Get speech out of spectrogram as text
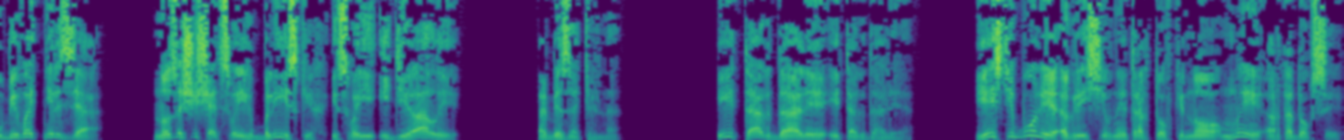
убивать нельзя, но защищать своих близких и свои идеалы обязательно. И так далее, и так далее. Есть и более агрессивные трактовки, но мы, ортодоксы,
